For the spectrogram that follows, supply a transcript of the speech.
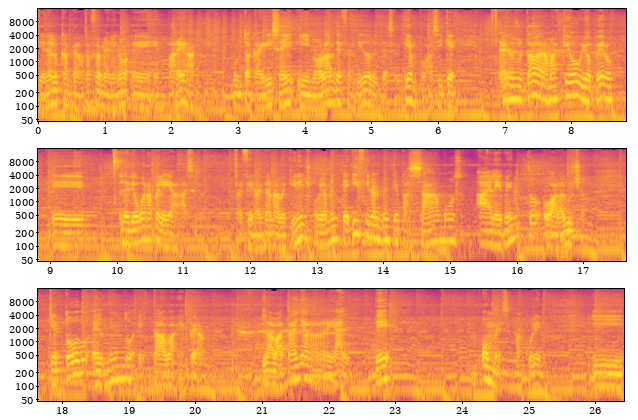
Tiene los campeonatos femeninos eh, en pareja junto a Kairi Sane y no lo han defendido desde hace tiempo. Así que el resultado era más que obvio, pero eh, le dio buena pelea a Asuka. Al final gana Becky Lynch, obviamente, y finalmente pasamos al evento o a la lucha que todo el mundo estaba esperando. La batalla real de hombres masculinos. Y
